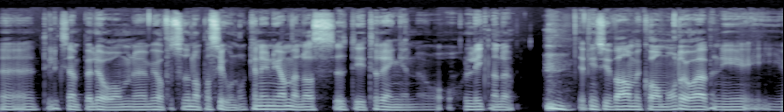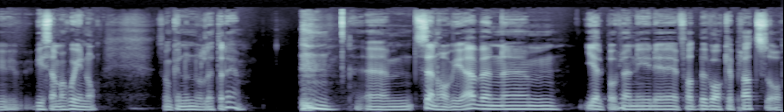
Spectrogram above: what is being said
Eh, till exempel då om eh, vi har försvunna personer kan den ju användas ute i terrängen och, och liknande. Det finns ju värmekameror då även i, i vissa maskiner som kan underlätta det. Ehm, sen har vi även ehm, hjälp av den i det för att bevaka platser.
